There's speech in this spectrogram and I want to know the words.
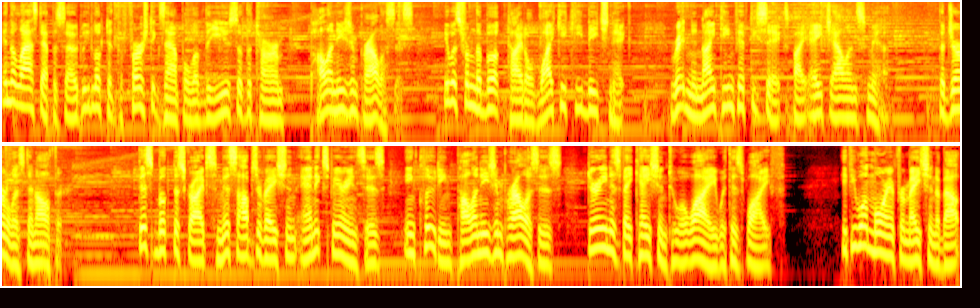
In the last episode, we looked at the first example of the use of the term Polynesian paralysis. It was from the book titled Waikiki Beachnik, written in 1956 by H. Allen Smith, the journalist and author. This book describes Smith's observation and experiences, including Polynesian paralysis, during his vacation to Hawaii with his wife. If you want more information about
